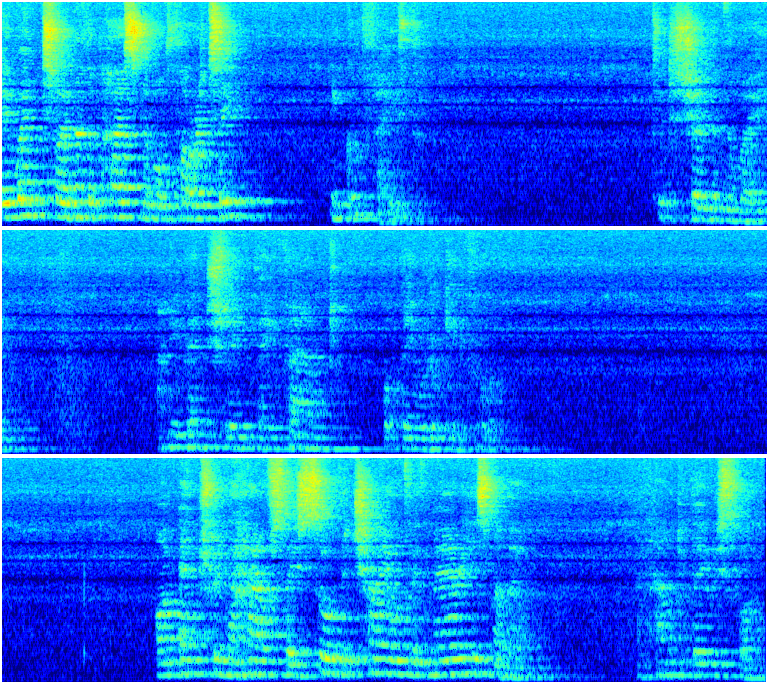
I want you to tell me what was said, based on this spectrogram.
They went to another person of authority in good faith to show them the way. And eventually they found what they were looking for. On entering the house, they saw the child with Mary, his mother. And how did they respond?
